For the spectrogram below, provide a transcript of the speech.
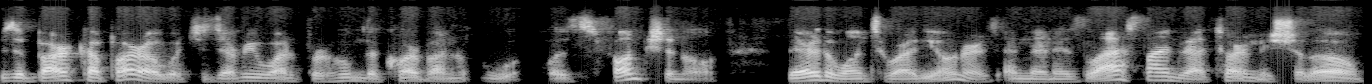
who's a Bar Kapara, which is everyone for whom the Korban w- was functional, they're the ones who are the owners. And then his last line, Vator Mishalo,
